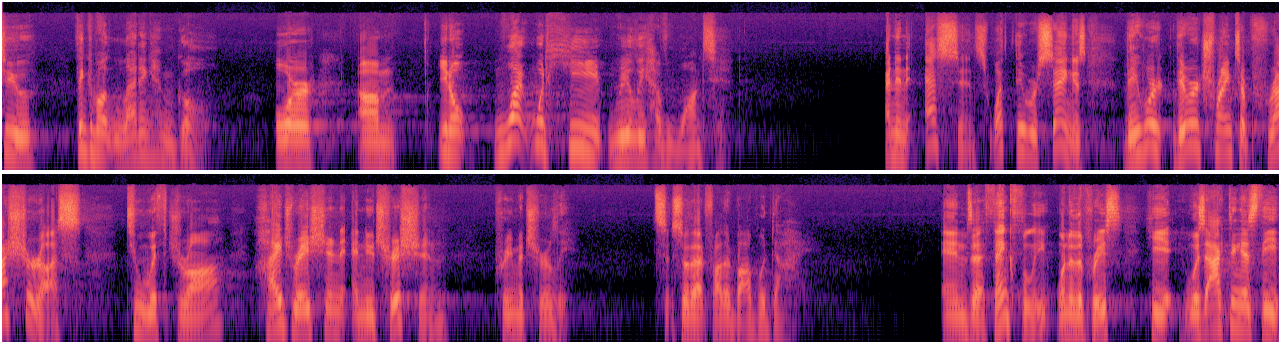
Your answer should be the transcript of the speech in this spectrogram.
to think about letting him go. Or, um, you know, what would he really have wanted? And in essence, what they were saying is they were, they were trying to pressure us to withdraw hydration and nutrition prematurely so that Father Bob would die. And uh, thankfully, one of the priests, he was acting as the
